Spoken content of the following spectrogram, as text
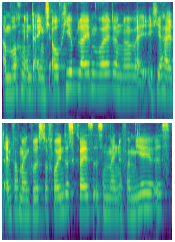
am Wochenende eigentlich auch hier bleiben wollte, ne? weil hier halt einfach mein größter Freundeskreis ist und meine Familie ist.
